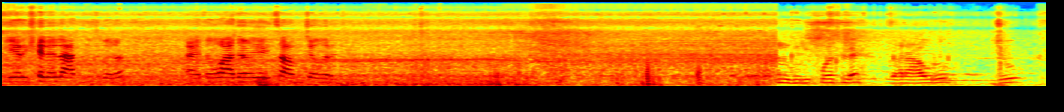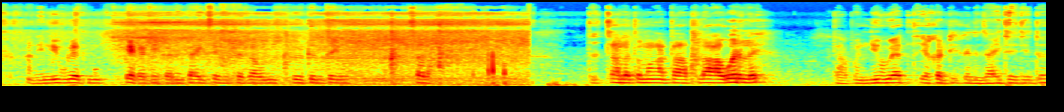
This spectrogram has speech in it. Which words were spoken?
क्लिअर केलेलं आधीच बरं. काय तर वादळ यायचं आमच्यावरती आपण घरी पोचलं आहे जरा आवरू जू आणि निघूयात मग. एका ठिकाणी जायचं आहे तिथं जाऊन भेटून तर येऊ. चला. तर चला तर मग आता आपलं आवरलं आहे तर आपण निघूयात. एका ठिकाणी जायचं आहे तिथं.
